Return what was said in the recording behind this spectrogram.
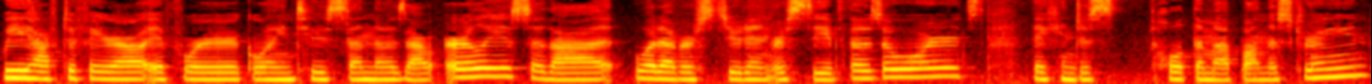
we have to figure out if we're going to send those out early so that whatever student received those awards, they can just hold them up on the screen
